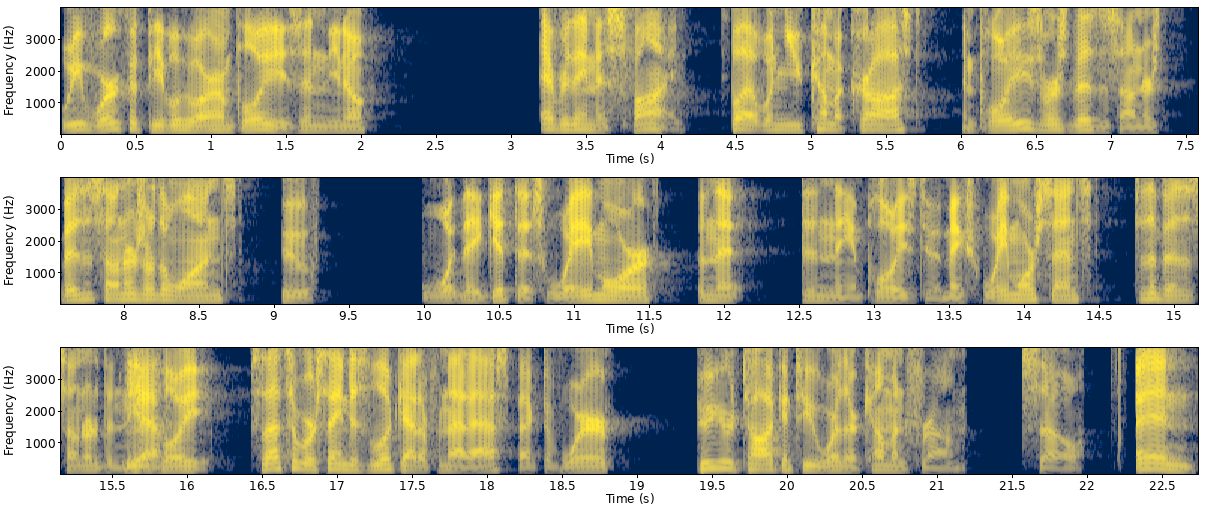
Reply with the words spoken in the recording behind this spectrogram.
We work with people who are employees and, you know, everything is fine. But when you come across employees versus business owners, business owners are the ones who what they get this way more than the than the employees do. It makes way more sense to the business owner than the Yeah. employee. So that's what we're saying. Just look at it from that aspect of where who you're talking to, where they're coming from. So And,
